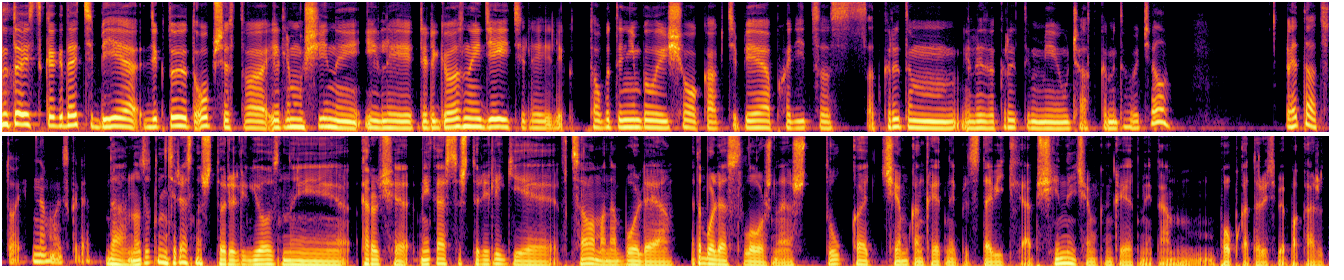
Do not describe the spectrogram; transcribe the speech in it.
Ну, то есть, когда тебе диктуют общество или мужчины, или религиозные деятели, или кто бы то ни было еще, как тебе обходиться с открытым или закрытыми участками твоего тела, это отстой, на мой взгляд. Да, но тут интересно, что религиозные... Короче, мне кажется, что религия в целом, она более... Это более сложная штука, чем конкретные представители общины, чем конкретный там поп, который тебе покажет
